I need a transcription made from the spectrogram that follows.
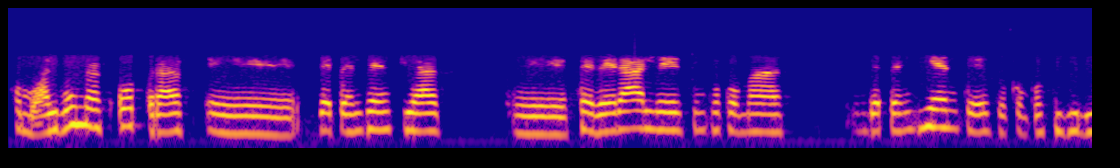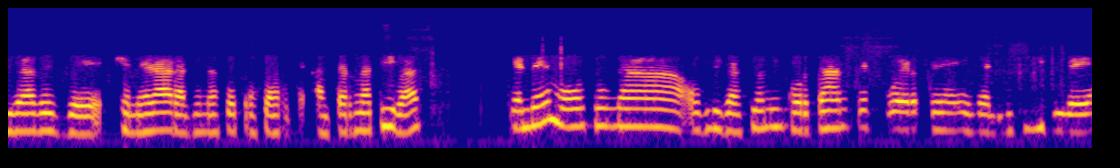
como algunas otras eh, dependencias eh, federales un poco más independientes o con posibilidades de generar algunas otras alternativas, tenemos una obligación importante, fuerte, ineludible,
